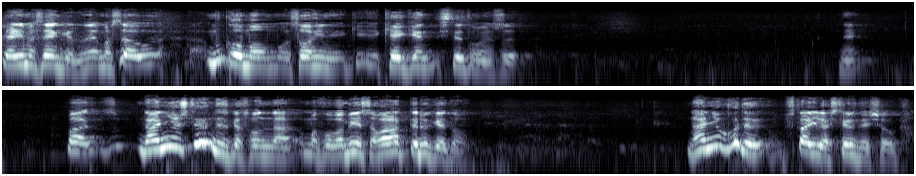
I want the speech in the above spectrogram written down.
やりませんけどね、まあ、それは向こうもそういうふうに経験してると思います。ね。まあ、何をしてるんですかそんな、まあ、ここ皆さん笑ってるけど。何をここで2人はしてるんでしょうか？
